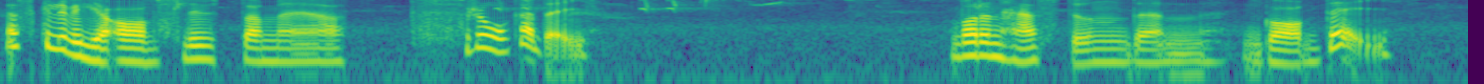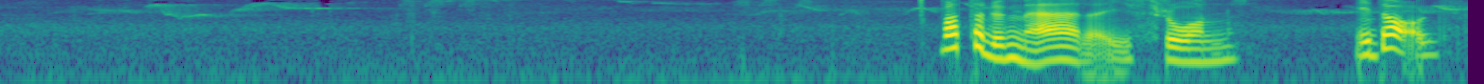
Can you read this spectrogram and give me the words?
Jag skulle vilja avsluta med att fråga dig vad den här stunden gav dig. Vad tar du med dig från idag?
